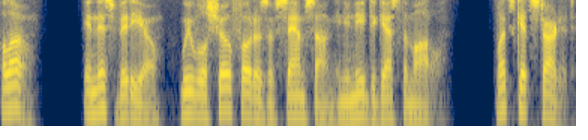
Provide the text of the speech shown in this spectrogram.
Hello. In this video, we will show photos of Samsung and you need to guess the model. Let's get started.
